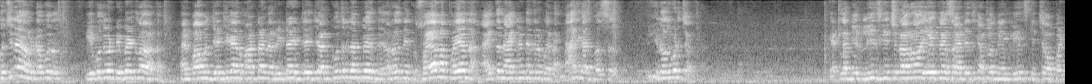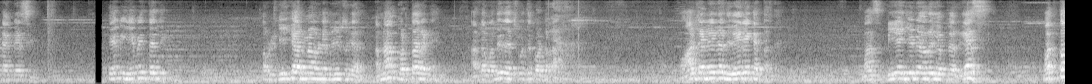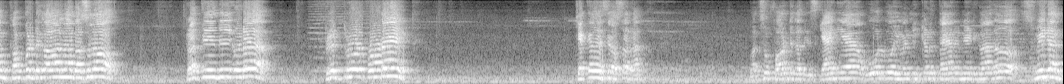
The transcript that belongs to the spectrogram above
వచ్చినాయి డబ్బులు? ఈ పొద్దు కూడా డిబేట్లో ఆయన పాపం జడ్జి గారు మాట్లాడిన రిటైర్డ్ జడ్జి అని కూతురు చనిపోయింది ఆ రోజు నీకు స్వయానా పోయానా? అయితే యాక్సిడెంట్ అయితే పోయినా? నాది కాదు బస్సు ఈ రోజు కూడా చెప్తా ఎట్లా మీరు లీజ్కి ఇచ్చినారో ఏ ప్లేస్ ఆర్టీసీకి అట్లా మేము లీజ్కి ఇచ్చాము బండి అనేసి. ఏమి ఏమైతుంది అప్పుడు డీకే అన్నా ఉండే మినిస్టర్ గారు అన్నా కొడతారని. అంతమంది చచ్చిపోతే కొట్టరా? ఫాల్ట్ అనేది అది వేరే కథ. మా డిఐజీని ఎవరో చెప్పారు. ఎస్ మొత్తం కంఫర్ట్ కావాలా బస్సులో ప్రతిదీ కూడా పెట్రోల్ ప్రోడక్ట్ చెక్క వేస్తే వస్తారా? బస్సు ఫాల్ట్ కాదు ఈ స్కానియా ఓల్వో ఇవన్నీ ఇక్కడ తయారైనవి కాదు. స్వీడన్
